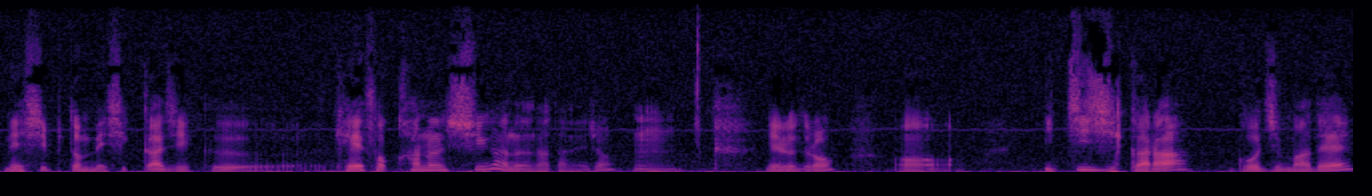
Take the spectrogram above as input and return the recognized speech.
몇 시부터 몇 시까지 그 계속하는 시간을 나타내죠. 음, 예를 들어 어, 1時から 5時まで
